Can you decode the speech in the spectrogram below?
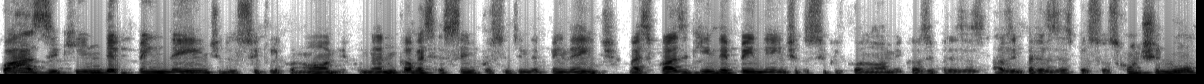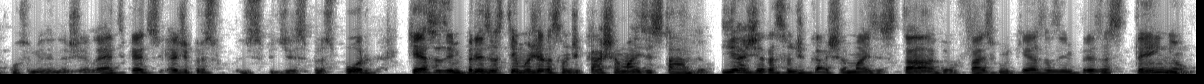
quase que independente do ciclo econômico, né? nunca vai ser 100% independente, mas quase que independente do ciclo econômico, as empresas, as empresas e as pessoas continuam consumindo energia elétrica, é de, é de, de se pressupor que essas empresas têm uma geração de caixa mais estável. E a geração de caixa mais estável faz com que essas empresas tenham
